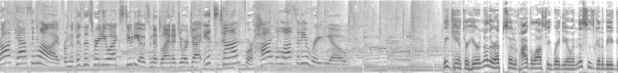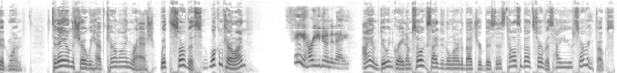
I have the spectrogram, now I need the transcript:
Broadcasting live from the Business Radio X studios in Atlanta, Georgia, it's time for High Velocity Radio. Lee Kantor here, another episode of High Velocity Radio, and this is going to be a good one. Today on the show, we have Caroline Rash with CRVAS. Welcome, Caroline. Hey, how are you doing today? I am doing great. I'm so excited to learn about your business. Tell us about CRVAS. How are you serving folks?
